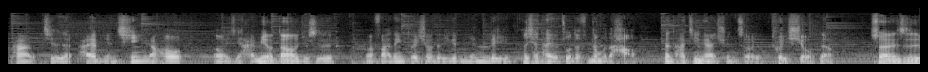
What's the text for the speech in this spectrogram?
他其实还很年轻，然后呃也还没有到就是呃法定退休的一个年龄，而且他又做得那么的好，但他竟然选择了退休。这样虽然是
